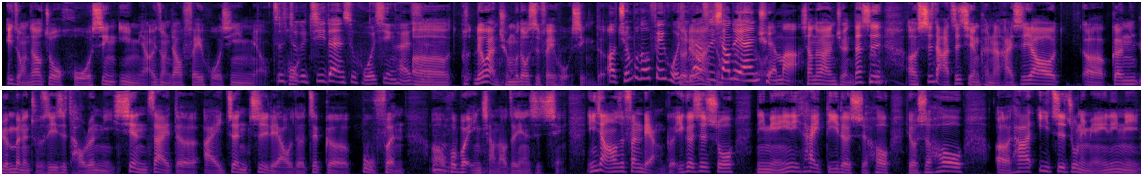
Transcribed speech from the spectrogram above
一种叫做活性疫苗，一种叫非活性疫苗。这这个鸡蛋是活性还是？呃，流感全部都是非活性的。哦，全部都非活性，但是相对安全嘛。相对安全，但是呃，施打之前可能还是要呃跟原本的主治医师讨论你现在的癌症治疗的这个部分呃会不会影响到这件事情？影响到是分两个，一个是说你免疫力太低的时候，有时候呃它抑制住你免疫力，你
